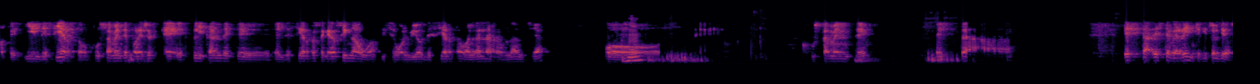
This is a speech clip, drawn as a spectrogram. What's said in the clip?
norte, y el desierto, justamente por eso es que explican de que el desierto se quedó sin agua y se volvió desierto, valga la redundancia, por justamente esta, esta, este berrinche que hizo el dios.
